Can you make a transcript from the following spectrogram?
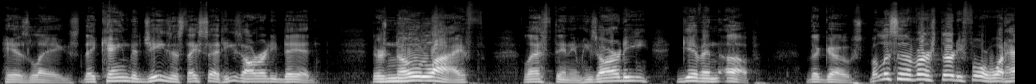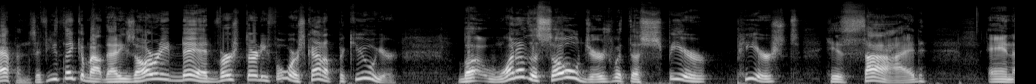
his legs. They came to Jesus, they said, He's already dead. There's no life left in him. He's already given up the ghost. But listen to verse 34, what happens. If you think about that, he's already dead. Verse 34 is kind of peculiar. But one of the soldiers with the spear pierced his side, and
